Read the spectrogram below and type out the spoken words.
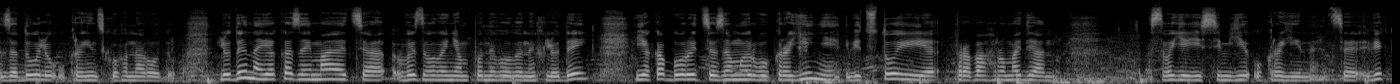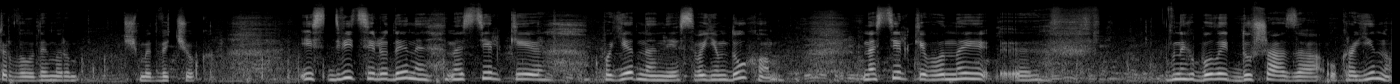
за долю українського народу. Людина, яка займається визволенням поневолених людей, яка бореться за мир в Україні, відстоює права громадян своєї сім'ї України. Це Віктор Володимирович Медведчук. І дві ці людини настільки поєднані своїм духом, настільки вони е, в них болить душа за Україну,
